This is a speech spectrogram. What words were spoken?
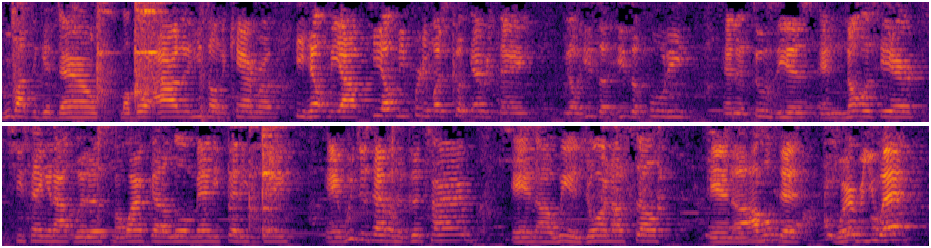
we about to get down. My boy Ireland, he's on the camera. He helped me out. He helped me pretty much cook everything. You know, he's a he's a foodie and enthusiast. And Noah's here. She's hanging out with us. My wife got a little mani fetty today, and we just having a good time, and uh, we enjoying ourselves. And uh, I hope that wherever you at,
